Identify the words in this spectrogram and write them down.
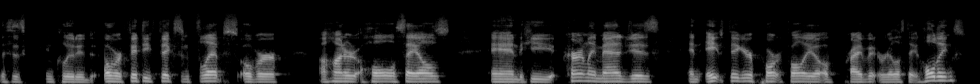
This has included over 50 fix and flips, over 100 wholesales, and he currently manages an eight figure portfolio of private real estate holdings.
